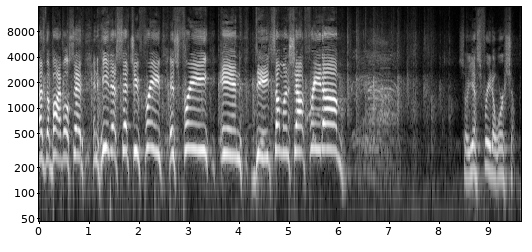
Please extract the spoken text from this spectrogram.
as the Bible said, and he that sets you free is free indeed. Someone shout freedom. So, yes, free to worship,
